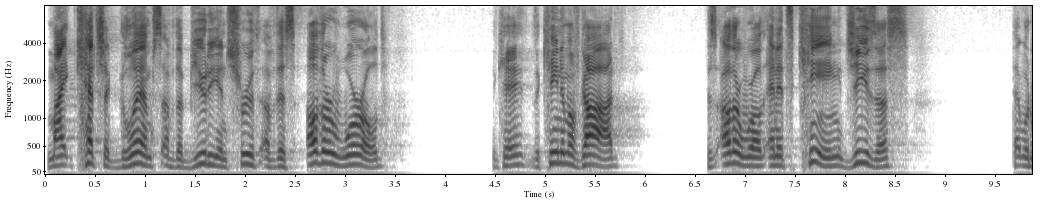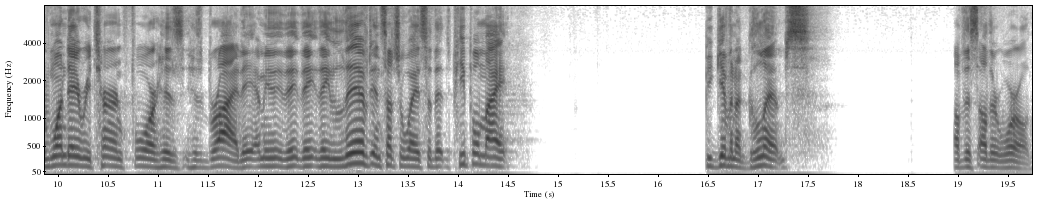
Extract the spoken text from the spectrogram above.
might catch a glimpse of the beauty and truth of this other world, okay, the kingdom of God, this other world, and its king, Jesus, that would one day return for his, his bride. They, I mean, they, they, they lived in such a way so that people might be given a glimpse of this other world.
